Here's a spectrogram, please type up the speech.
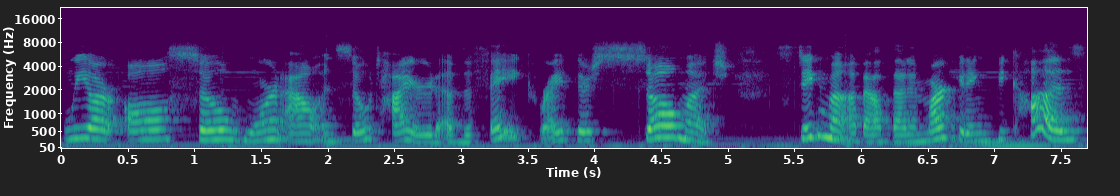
We are all so worn out and so tired of the fake, right? There's so much stigma about that in marketing because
